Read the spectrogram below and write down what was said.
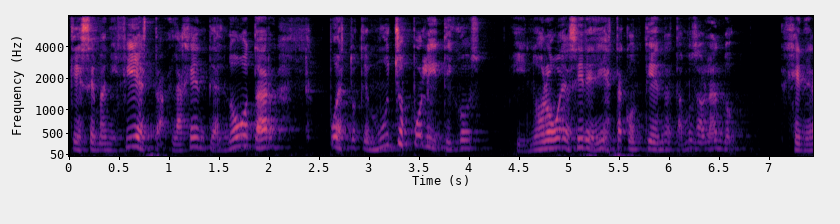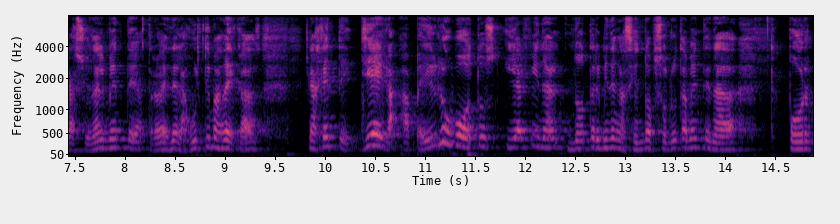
que se manifiesta la gente al no votar, puesto que muchos políticos, y no lo voy a decir en esta contienda, estamos hablando generacionalmente a través de las últimas décadas, la gente llega a pedir los votos y al final no terminan haciendo absolutamente nada por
